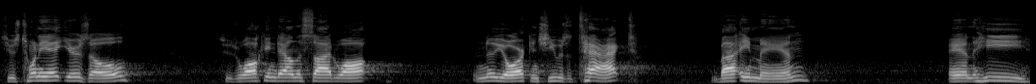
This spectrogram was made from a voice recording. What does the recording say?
She was 28 years old. She was walking down the sidewalk in New York and she was attacked by a man, and he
